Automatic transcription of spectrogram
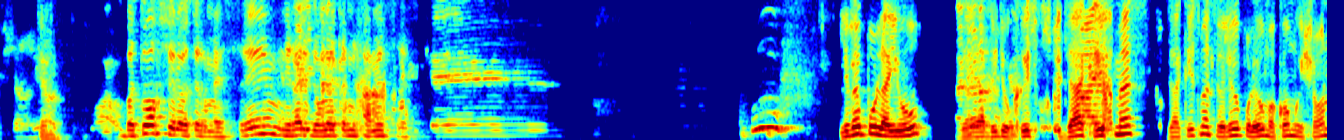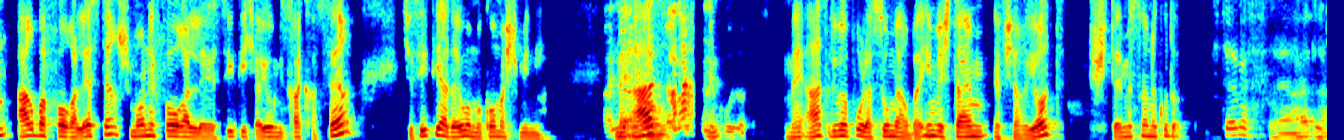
אפשריות. כן. וואו. בטוח שלא יותר מ-20, נראה לי גם לא יותר מ-15. אה, אוף. ליברפול היו, זה היה בדיוק, זה היה. Christmas, זה היה Christmas וליברפול היו מקום ראשון, 4 פור על לסטר, 8 פור על אה, סיטי שהיו במשחק חסר, שסיטי אז היו במקום השמיני. מאז-. מאז ליברפול עשו מ-42 אפשריות 12 נקודות. 12, יאללה.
